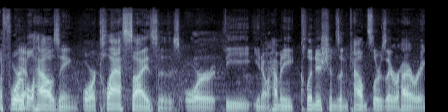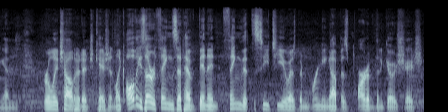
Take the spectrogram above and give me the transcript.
affordable yeah. housing or class sizes or the you know how many clinicians and counselors they were hiring and early childhood education like all these other things that have been a thing that the CTU has been bringing up as part of the negotiation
